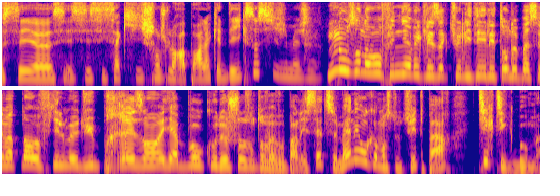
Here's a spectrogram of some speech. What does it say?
c'est euh, c'est c'est c'est ça qui change le rapport à la 4DX aussi, j'imagine. Nous en avons fini avec les actualités. Il est temps de passer maintenant au film du présent. Il y a beaucoup de choses dont on va vous parler cette semaine et on commence tout de suite par Tic Tic Boom.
